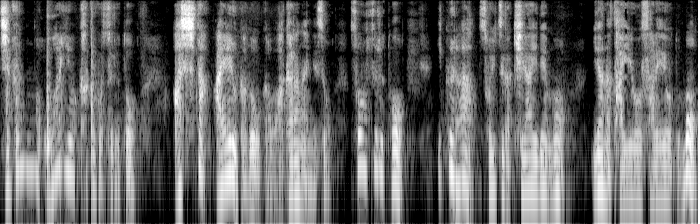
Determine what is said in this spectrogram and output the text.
自分の終わりを覚悟すると明日会えるかどうかわからないんですよ。そうするといくらそいつが嫌いでも嫌な対応されようとも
